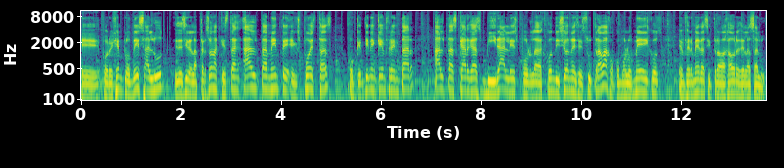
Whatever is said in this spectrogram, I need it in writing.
eh, por ejemplo, de salud, es decir, a las personas que están altamente expuestas o que tienen que enfrentar altas cargas virales por las condiciones de su trabajo, como los médicos, enfermeras y trabajadores de la salud.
